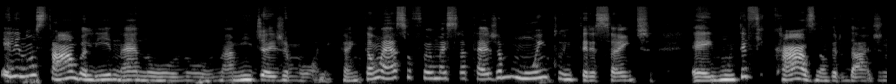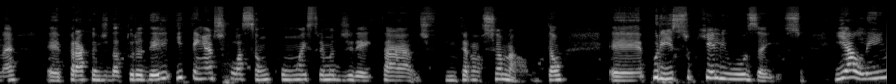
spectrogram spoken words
ele não estava ali né, no, no, na mídia hegemônica. Então, essa foi uma estratégia muito interessante é, e muito eficaz, na verdade, né, é, para a candidatura dele e tem articulação com a extrema-direita internacional. Então, é por isso que ele usa isso. E além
